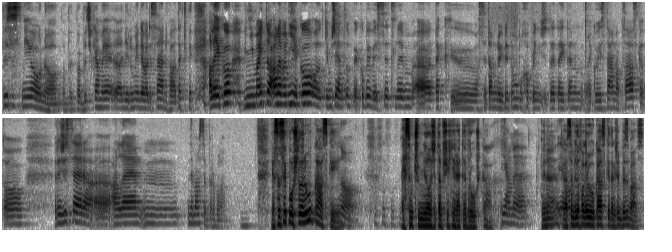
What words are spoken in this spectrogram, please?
vy se smějou, no, Babi- babička mi a dědu mi 92, tak ty, ale jako vnímají to, ale oni jako tím, že já to jakoby vysvětlím, eh, tak eh, vlastně tam dojde tomu pochopení, že to je tady ten jako jistá nadsázka toho režiséra, eh, ale mm, nemám s tím problém. Já jsem si pouštěl jenom ukázky. No, Já jsem čuměl, že tam všichni hrajete v rouškách. já ne. Vy ne? Já Já, jsem viděl fakt jenom ukázky, takže bez vás.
